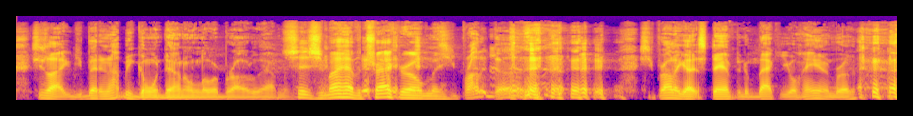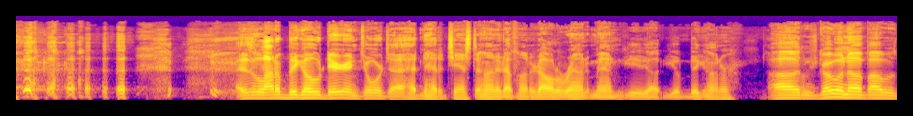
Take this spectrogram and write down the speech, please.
She's like, you better not be going down on Lower Broad without me. Shit, she might have a tracker on me. She probably does. she probably got it stamped in the back of your hand, brother. There's a lot of big old deer in Georgia. I hadn't had a chance to hunt it. I've hunted all around it, man. You uh, you a big hunter? Uh, growing up, I was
